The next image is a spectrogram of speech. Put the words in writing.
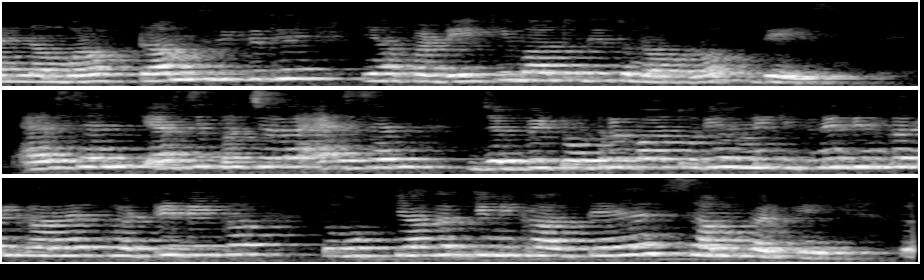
एन नंबर ऑफ़ टर्म्स लिखते थे। यहाँ पर डे की बात हो रही तो number of days S n कैसे पता चला? एस एन जब भी टोटल बात हो रही है, हमने कितने दिन का निकालना है? थर्टी डे का। तो वो क्या करके निकालते हैं? सम करके। तो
